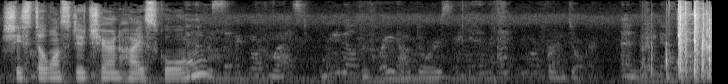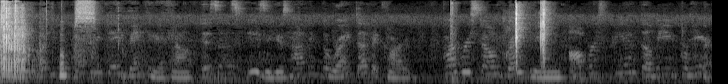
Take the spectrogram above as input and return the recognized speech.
She still wants to do cheer in high school. In the Pacific Northwest, we know the great outdoors begin at your front door. And we know that a Whoops. everyday banking account is as easy as having the right debit card. Harborstone Credit Union offers PNW Premier,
